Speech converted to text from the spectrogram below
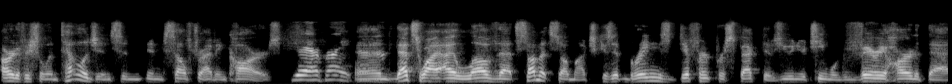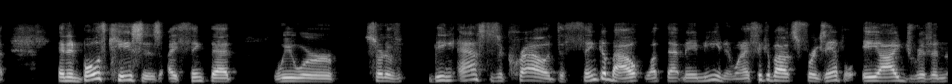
artificial intelligence in, in self-driving cars. Yeah, right. Uh-huh. And that's why I love that summit so much because it brings different perspectives. You and your team work very hard at that. And in both cases, I think that we were sort of being asked as a crowd to think about what that may mean. And when I think about, for example, AI driven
